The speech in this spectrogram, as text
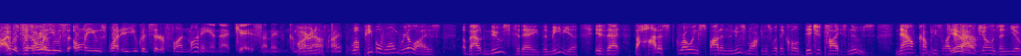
I would say only really- use only use what you consider fun money in that case. I mean, come Fair on, now, enough. right? Well, people won't realize about news today, the media, is that the hottest growing spot in the news market is what they call digitized news. Now, companies like Yeah. Dow Jones, and your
